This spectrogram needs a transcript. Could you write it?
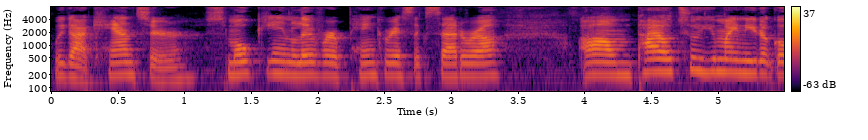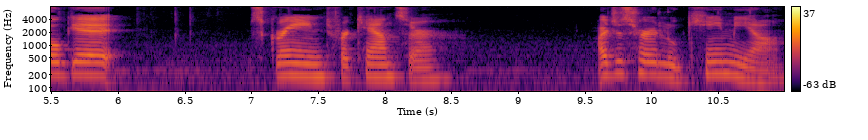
We got cancer, smoking, liver, pancreas, etc. Um, pile two, you might need to go get screened for cancer. I just heard leukemia.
